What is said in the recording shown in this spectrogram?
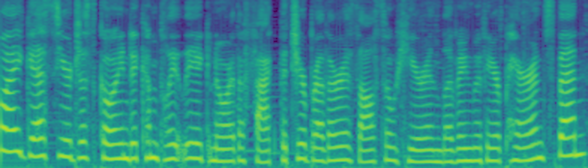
I guess you're just going to completely ignore the fact that your brother is also here and living with your parents then?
